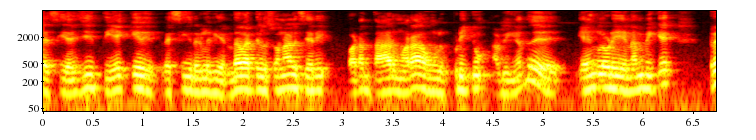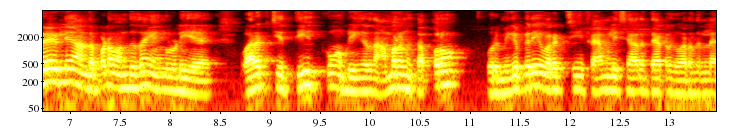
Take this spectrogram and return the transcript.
ரசி அஜித் ஏகே ரசிகர்களுக்கு எந்த வார்த்தையில் சொன்னாலும் சரி படம் தாறுமாறாக அவங்களுக்கு பிடிக்கும் அப்படிங்கிறது எங்களுடைய நம்பிக்கை. ட்ரேட்லேயும் அந்த படம் வந்து தான் எங்களுடைய வறட்சியை தீர்க்கும் அப்படிங்கிறது அமரனுக்கு அப்புறம் ஒரு மிகப்பெரிய வறட்சி ஃபேமிலிஸ் யாரும் தேட்டருக்கு வரதில்லை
